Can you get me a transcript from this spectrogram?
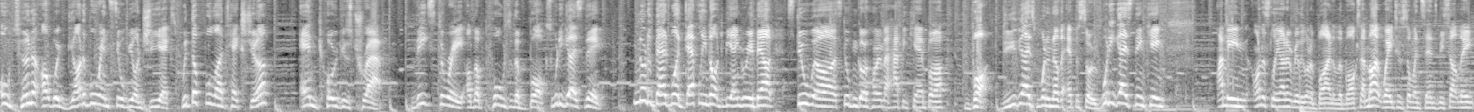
alternate artwork Gardevoir and Sylveon GX with the full art texture and Koga's Trap. These three are the pulls of the box. What do you guys think? Not a bad one, definitely not to be angry about. Still, uh, still can go home a happy camper. But, do you guys want another episode? What are you guys thinking? I mean, honestly, I don't really want to buy another box. I might wait till someone sends me something.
